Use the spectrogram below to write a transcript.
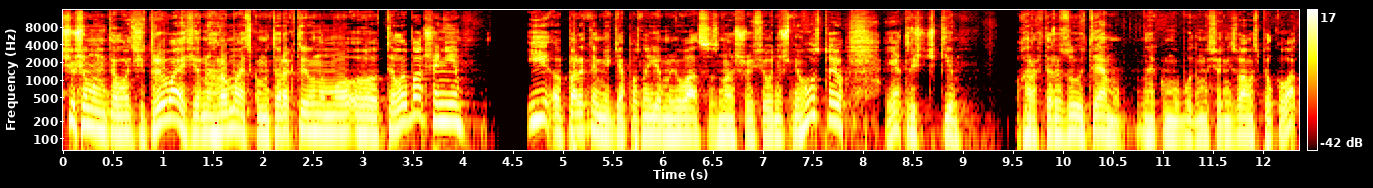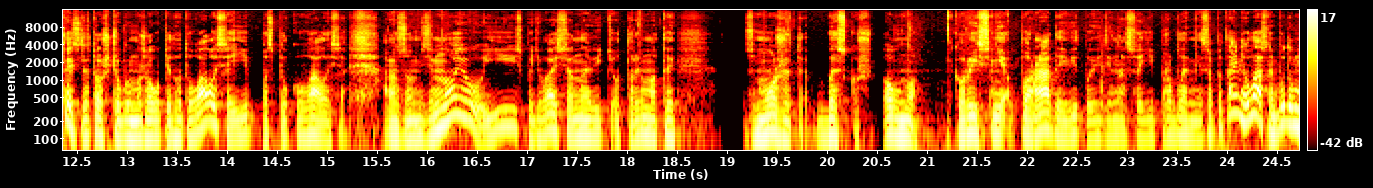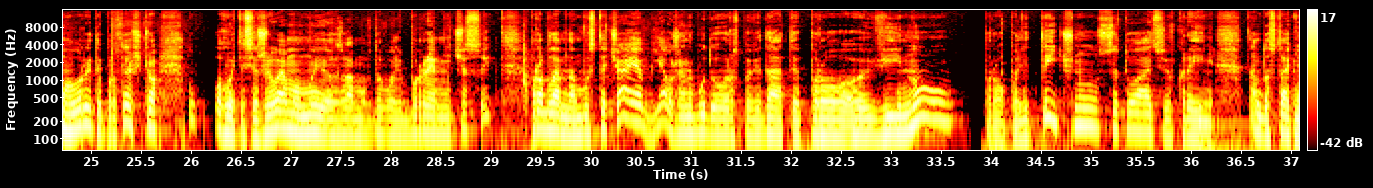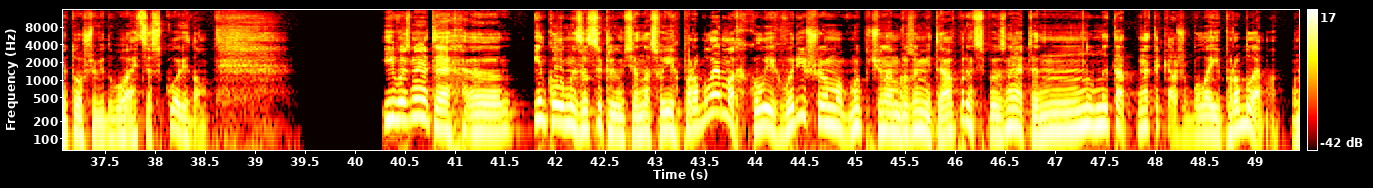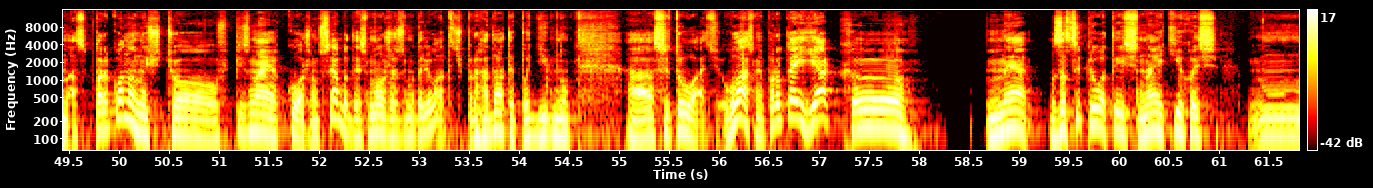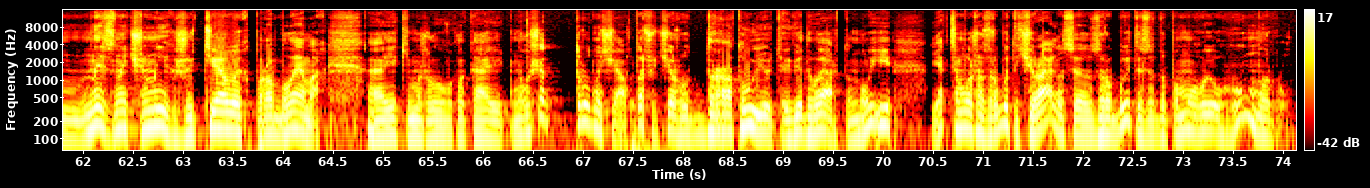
Що, шановні телебачі, триває ефір на громадському інтерактивному телебаченні. І перед тим як я познайомлю вас з нашою сьогоднішньою гостею, я трішечки характеризую тему, на яку ми будемо сьогодні з вами спілкуватись, для того, щоб ви можливо підготувалися і поспілкувалися разом зі мною. І сподіваюся, навіть отримати зможете безкоштовно корисні поради і відповіді на свої проблемні запитання. Власне, будемо говорити про те, що ну погодьтеся, живемо ми з вами в доволі буремні часи. Проблем нам вистачає. Я вже не буду розповідати про війну. Про політичну ситуацію в країні нам достатньо того, що відбувається з ковідом. І ви знаєте, е, інколи ми зациклюємося на своїх проблемах, коли їх вирішуємо, ми починаємо розуміти. А в принципі, ви знаєте, ну не та не така ж була і проблема у нас. Переконаний, що впізнає кожен в себе, десь може змоделювати чи пригадати подібну а, ситуацію. Власне, про те, як е, не зациклюватись на якихось. Незначних життєвих проблемах, е, які можливо викликають не лише труднощі, а в першу чергу дратують відверто. Ну і як це можна зробити? Чи реально це зробити за допомогою гумору?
